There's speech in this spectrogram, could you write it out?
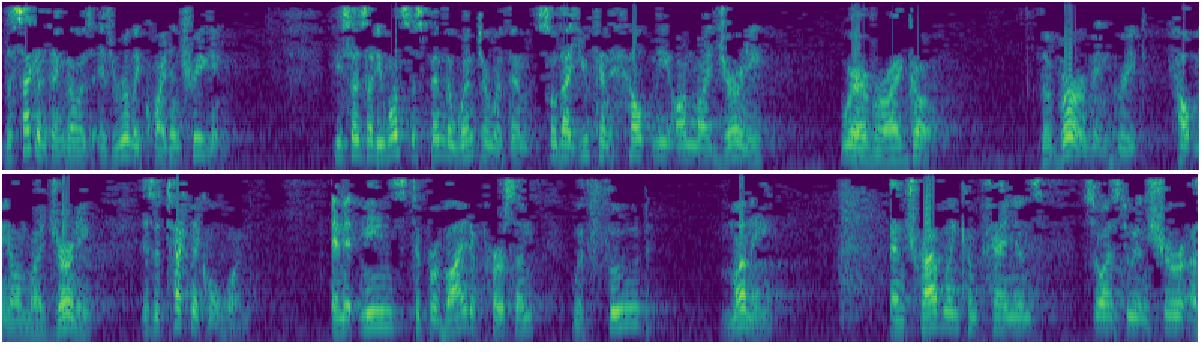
The second thing, though, is, is really quite intriguing. He says that he wants to spend the winter with them so that you can help me on my journey wherever I go. The verb in Greek, help me on my journey, is a technical one, and it means to provide a person with food, money, and traveling companions so as to ensure a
